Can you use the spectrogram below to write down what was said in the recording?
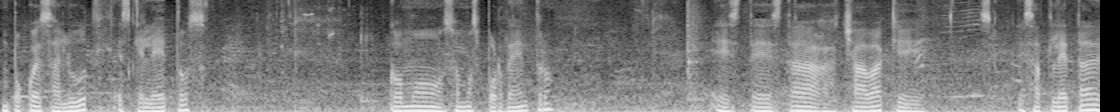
un poco de salud, esqueletos, cómo somos por dentro. Este, esta chava que es, es atleta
